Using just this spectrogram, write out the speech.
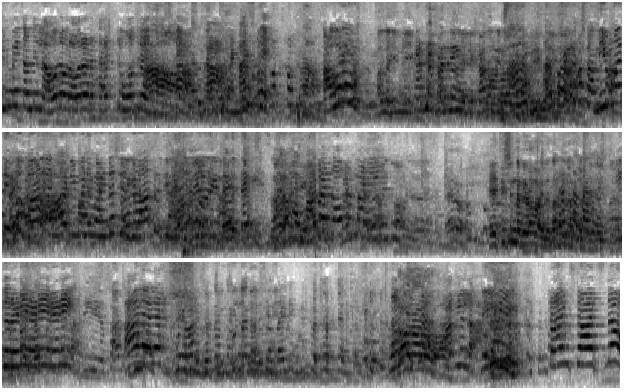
ತಿನ್ಬೇಕಂತಿಲ್ಲ ಅವರವ್ರ ಅವರವರ ಕರೆಕ್ಟ್ ಹೋದ್ರೆ ಅಷ್ಟೇ. ಅವರು ನಿಮ್ಮ ನಿಮ್ಮ ನಿಮ್ಮ ನಿಮ್ಮ ಹೆಂಡತಿಯರಿಗೆ ಮಾತ್ರ ತಿನ್ನಿಸಿ ಬೇರೆಯವರಿಗೆ. Open ಮಾಡಿ. ಈಗ ರೆಡಿ ರೆಡಿ ರೆಡಿ ಆಮೇಲೆ టైం స్టార్ట్స్ నౌ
